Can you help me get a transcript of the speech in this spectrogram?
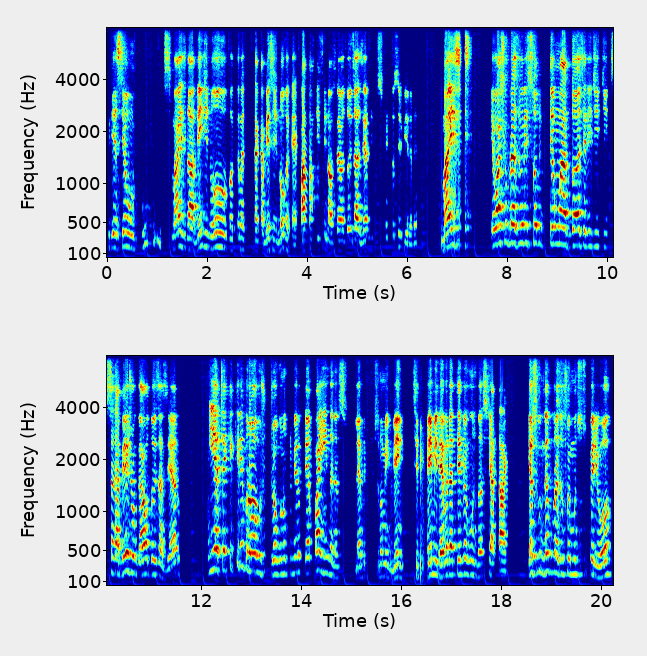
podia ser um putz, mais lá, vem de novo, aquela cabeça de novo, é quarto de final, você leva 2 a 0 dificilmente você vira, né? Mas eu acho que o Brasil ele soube ter uma dose ali de, de saber jogar o 2 a 0 e até que equilibrou o jogo no primeiro tempo ainda, né? Lembra, se não me bem, se bem me lembro, ainda teve alguns lances de ataque. E o segundo tempo o Brasil foi muito superior,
